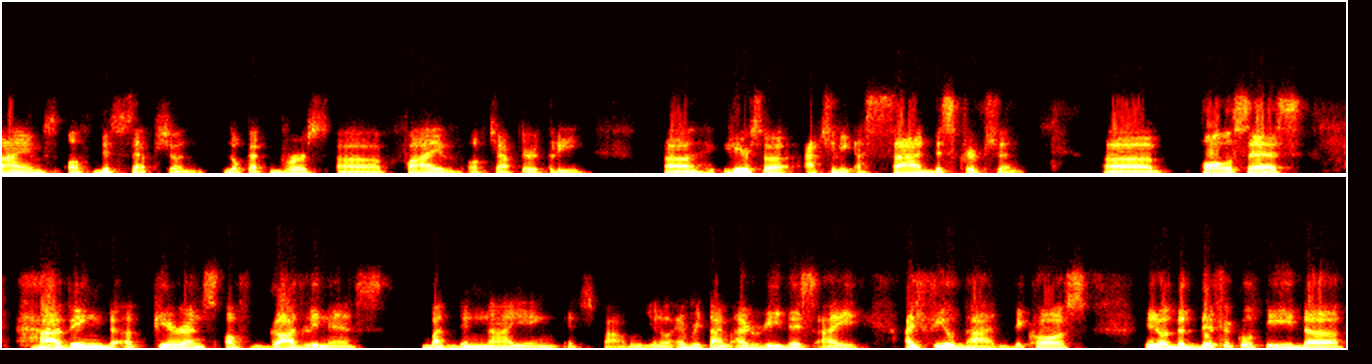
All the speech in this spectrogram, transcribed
times of deception. Look at verse uh, 5 of chapter 3. Uh, here's a, actually a sad description. Uh, Paul says, having the appearance of godliness, but denying its power. You know, every time I read this, I I feel bad because you know the difficulty, the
